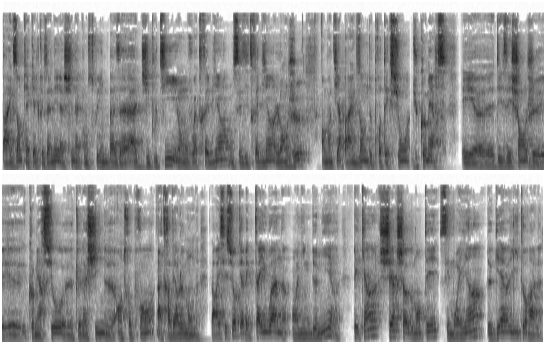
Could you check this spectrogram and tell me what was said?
Par exemple, il y a quelques années, la Chine a construit une base à, Djibouti et on voit très bien, on saisit très bien l'enjeu en matière, par exemple, de protection du commerce et euh, des échanges euh, commerciaux euh, que la Chine entreprend à travers le monde. Alors et c'est sûr qu'avec Taïwan en ligne de mire, Pékin cherche à augmenter ses moyens de guerre littorale.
